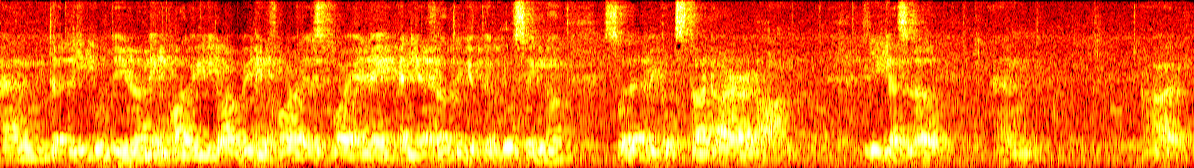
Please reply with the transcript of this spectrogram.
and the league will be running. All we are waiting for is for NEFL to give the go signal so that we could start our um, league as well. And uh,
